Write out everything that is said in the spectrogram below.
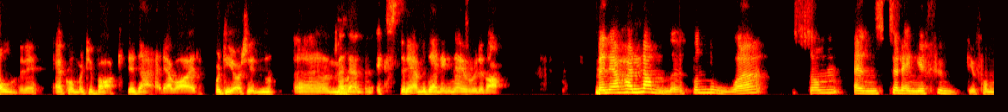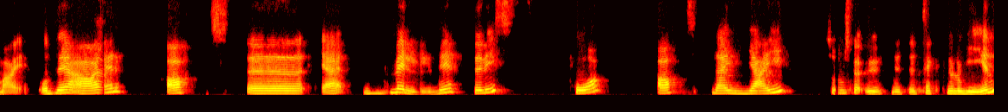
aldri jeg kommer tilbake til der jeg var for ti år siden. Uh, med ja. den ekstreme delingen jeg gjorde da. Men jeg har landet på noe som enn så lenge funker for meg. Og det er at uh, jeg er veldig bevisst på at det er jeg som skal utnytte teknologien,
